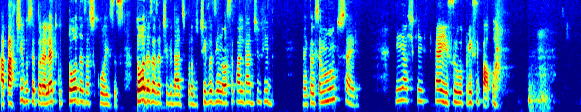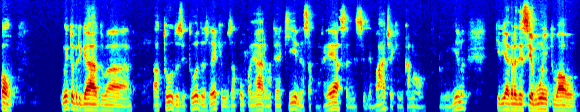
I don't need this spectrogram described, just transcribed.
A partir do setor elétrico, todas as coisas, todas as atividades produtivas e nossa qualidade de vida. Então, isso é muito sério. E acho que é isso o principal. Bom, muito obrigado a a todos e todas né, que nos acompanharam até aqui nessa conversa, nesse debate aqui no canal do Lumina. Queria agradecer muito ao,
